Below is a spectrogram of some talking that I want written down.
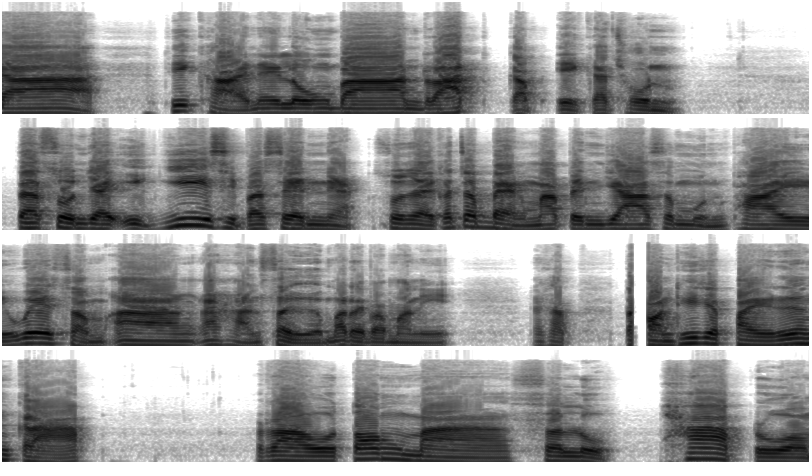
ยา ที่ขายในโรงพยาบาลรัฐกับเอกชน แต่ส่วนใหญ่อีก 20%เนี่ย ส่วนใหญ่ก็จะแบ่งมาเป็นยาสมุนไพร เวชสำอาง อาหารเสริมอะไรประมาณนี้นะครับ ก่อนที่จะไปเรื่องกราฟ เราต้องมาสรุปภาพรวม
